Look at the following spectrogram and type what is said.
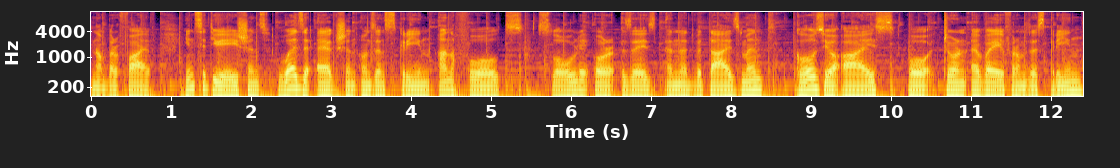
Number 5. In situations where the action on the screen unfolds slowly or there is an advertisement, close your eyes or turn away from the screen,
